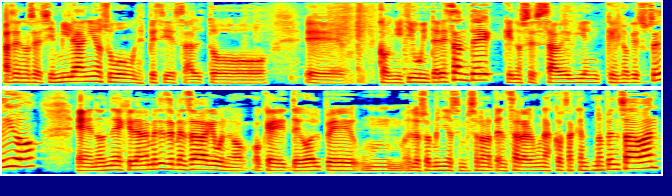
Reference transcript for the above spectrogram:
hace, no sé, 100.000 años hubo una especie de salto eh, cognitivo interesante, que no se sabe bien qué es lo que sucedió, en donde generalmente se pensaba que, bueno, ok, de golpe los homínidos empezaron a pensar algunas cosas que antes no pensaban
